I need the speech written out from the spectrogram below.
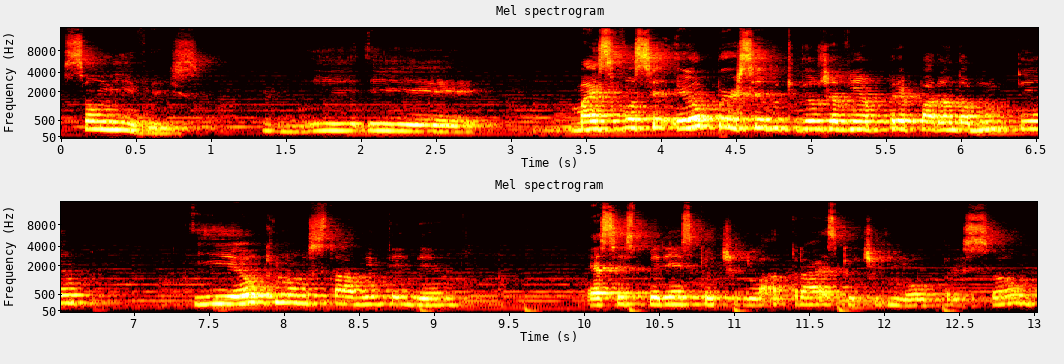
são níveis. Uhum. E, e, mas você, eu percebo que Deus já vinha preparando há muito tempo e eu que não estava entendendo essa experiência que eu tive lá atrás, que eu tive uma opressão,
